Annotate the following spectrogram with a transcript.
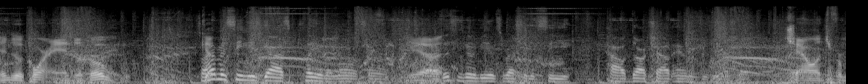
into the corner and just oh, So I haven't seen these guys play in a long time. Yeah. Uh, this is going to be interesting to see how Darkchild handles this matchup. challenge from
